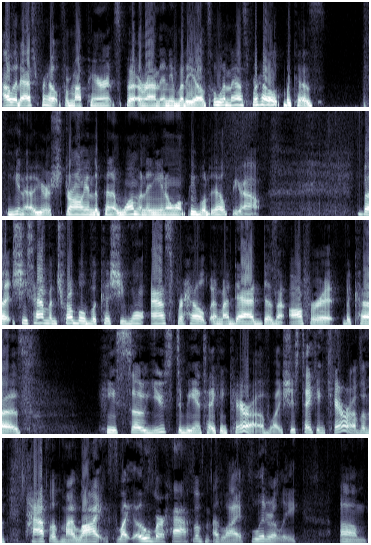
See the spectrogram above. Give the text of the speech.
I would ask for help from my parents, but around anybody else I wouldn't ask for help because, you know, you're a strong, independent woman and you don't want people to help you out. But she's having trouble because she won't ask for help and my dad doesn't offer it because he's so used to being taken care of. Like she's taken care of him half of my life like over half of my life literally. Um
